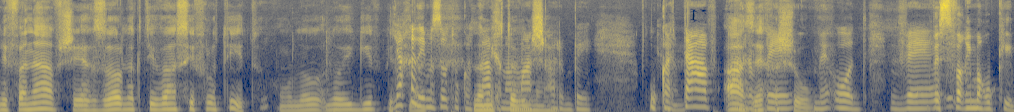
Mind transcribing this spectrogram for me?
לפניו שיחזור לכתיבה הספרותית. הוא לא, לא הגיב בכלל יחד עם זאת הוא כתב ממש הרבה. הוא. כתב אה, הרבה מאוד. ו... וספרים ארוכים.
